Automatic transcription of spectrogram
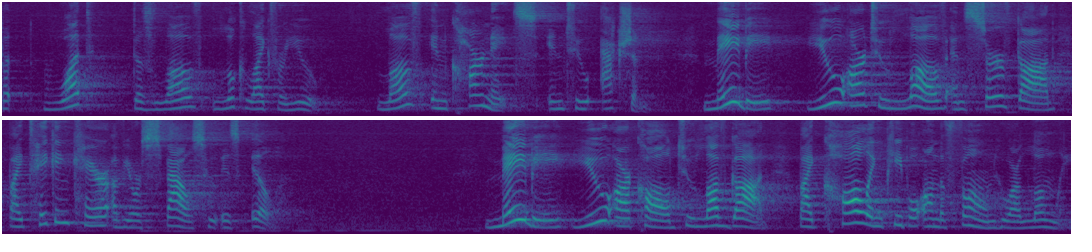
But what does love look like for you? Love incarnates into action. Maybe you are to love and serve God by taking care of your spouse who is ill. Maybe you are called to love God by calling people on the phone who are lonely.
